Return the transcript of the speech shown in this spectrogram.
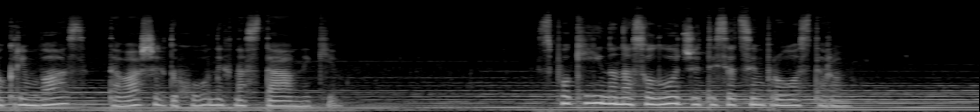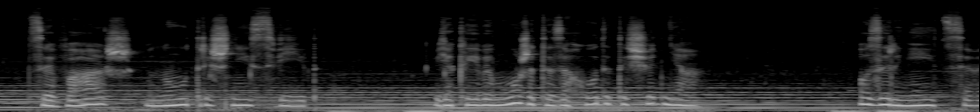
окрім вас та ваших духовних наставників. Спокійно насолоджуйтеся цим простором. Це ваш внутрішній світ, в який ви можете заходити щодня. Озирніться,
